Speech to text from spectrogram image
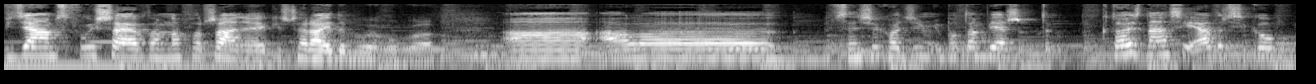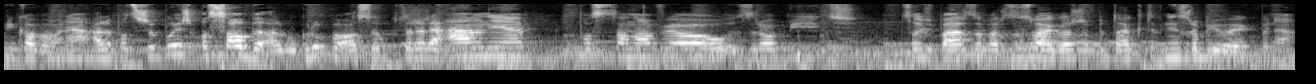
widziałam swój share tam na Forczanie, jak jeszcze rajdy były w ogóle. A, ale w sensie chodzi mi, bo tam wiesz, to ktoś znalazł jej adres i go opublikował, nie? Ale potrzebujesz osoby albo grupy osób, które realnie postanowią zrobić coś bardzo, bardzo złego, żeby to aktywnie zrobiły jakby, nie?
